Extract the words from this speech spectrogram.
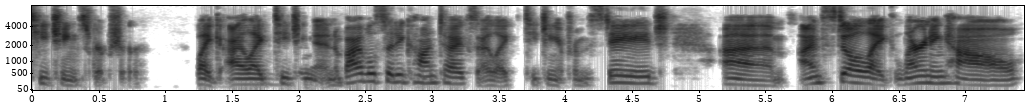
teaching scripture. Like I like teaching it in a Bible study context. I like teaching it from the stage. Um, I'm still like learning how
